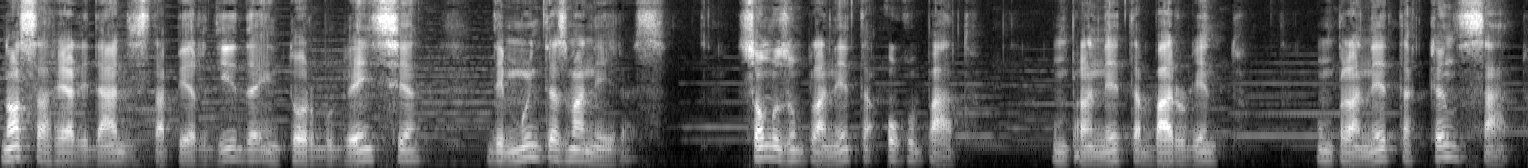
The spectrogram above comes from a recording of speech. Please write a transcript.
Nossa realidade está perdida em turbulência de muitas maneiras. Somos um planeta ocupado um planeta barulhento, um planeta cansado.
